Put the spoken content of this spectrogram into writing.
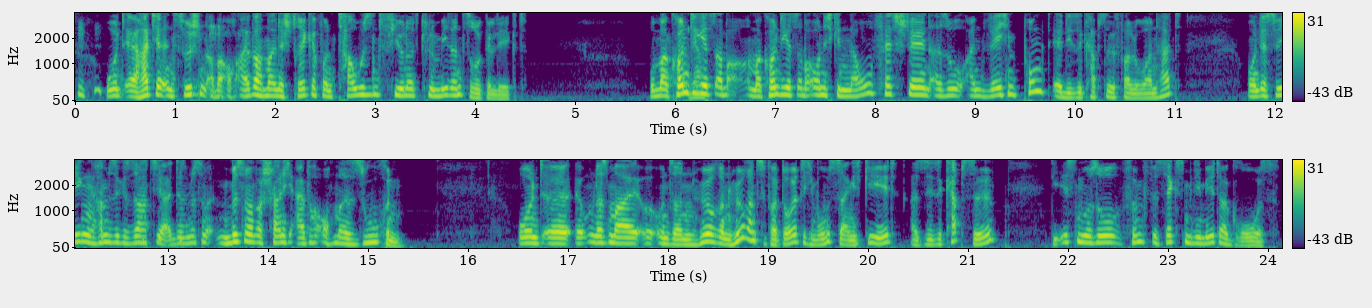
Und er hat ja inzwischen aber auch einfach mal eine Strecke von 1400 Kilometern zurückgelegt. Und man konnte, ja. jetzt aber, man konnte jetzt aber auch nicht genau feststellen, also an welchem Punkt er diese Kapsel verloren hat. Und deswegen haben sie gesagt, ja, das müssen wir, müssen wir wahrscheinlich einfach auch mal suchen. Und äh, um das mal unseren Hörerinnen Hörern zu verdeutlichen, worum es da eigentlich geht, also diese Kapsel, die ist nur so 5 bis 6 Millimeter groß.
